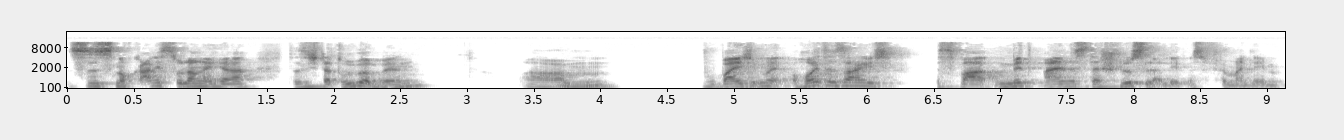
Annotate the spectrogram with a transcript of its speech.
es ist noch gar nicht so lange her, dass ich da drüber bin. Ähm, mhm. Wobei ich immer, heute sage ich, es war mit eines der Schlüsselerlebnisse für mein Leben.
